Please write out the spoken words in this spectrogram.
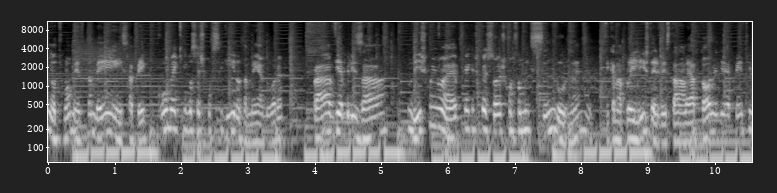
em outro momento também, saber como é que vocês conseguiram também agora para viabilizar um disco em uma época que as pessoas consomem singles, né? Fica na playlist, às vezes está na aleatório e de repente,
